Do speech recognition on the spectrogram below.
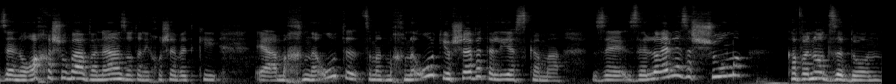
זה נורא חשוב ההבנה הזאת, אני חושבת, כי המחנאות, זאת אומרת, מחנאות יושבת על אי הסכמה. זה, זה לא, אין לזה שום כוונות זדון.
